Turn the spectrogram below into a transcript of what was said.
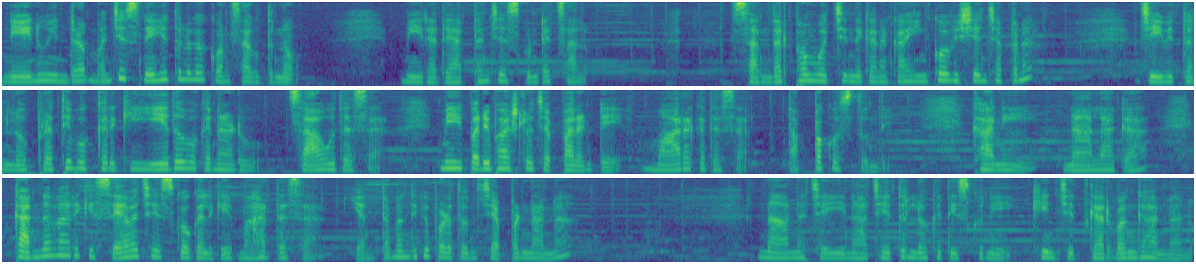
నేను ఇంద్ర మంచి స్నేహితులుగా కొనసాగుతున్నాం. మీరది అర్థం చేసుకుంటే చాలు. సందర్భం వచ్చింది కనుక ఇంకో విషయం చెప్పనా? జీవితంలో ప్రతి ఒక్కరికి ఏదో ఒకనాడు సావు దశ. మీ పరిభాషలో చెప్పాలంటే మారక దశ తప్పకొస్తుంది. కానీ నాలాగా కన్నవారికి సేవ చేసుకోగలిగే మహర్దశ ఎంతమందికి పడుతుంది చెప్పండి నాన్న? నాన్న చెయ్యి నా చేతుల్లోకి తీసుకుని కించిత్ గర్వంగా అన్నాను.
